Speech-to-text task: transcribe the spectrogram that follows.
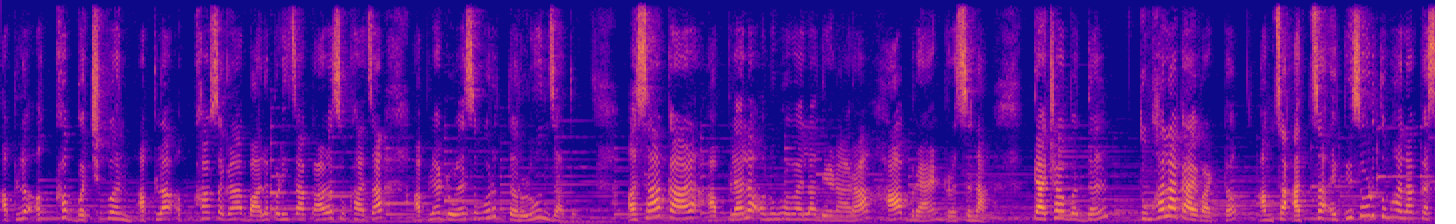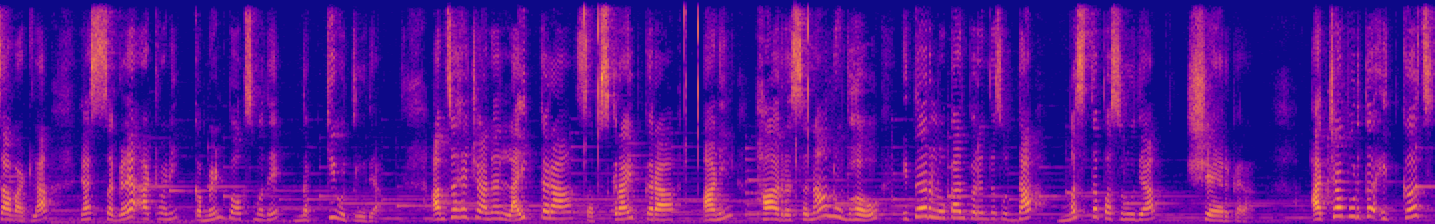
आपलं अख्खं बचपन आपला अख्खा सगळा बालपणीचा काळ सुखाचा आपल्या डोळ्यासमोर तरळून जातो. असा काळ आपल्याला अनुभवायला देणारा हा ब्रँड रचना. त्याच्याबद्दल तुम्हाला काय वाटतं? आमचा आजचा एपिसोड तुम्हाला कसा वाटला? या सगळ्या आठवणी कमेंट बॉक्समध्ये नक्की उतरू द्या. आमचं हे चॅनल लाईक करा सबस्क्राईब करा आणि हा रसनानुभव इतर लोकांपर्यंत सुद्धा मस्त पसरू द्या शेअर करा. आजच्या पुरतं इतकंच.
